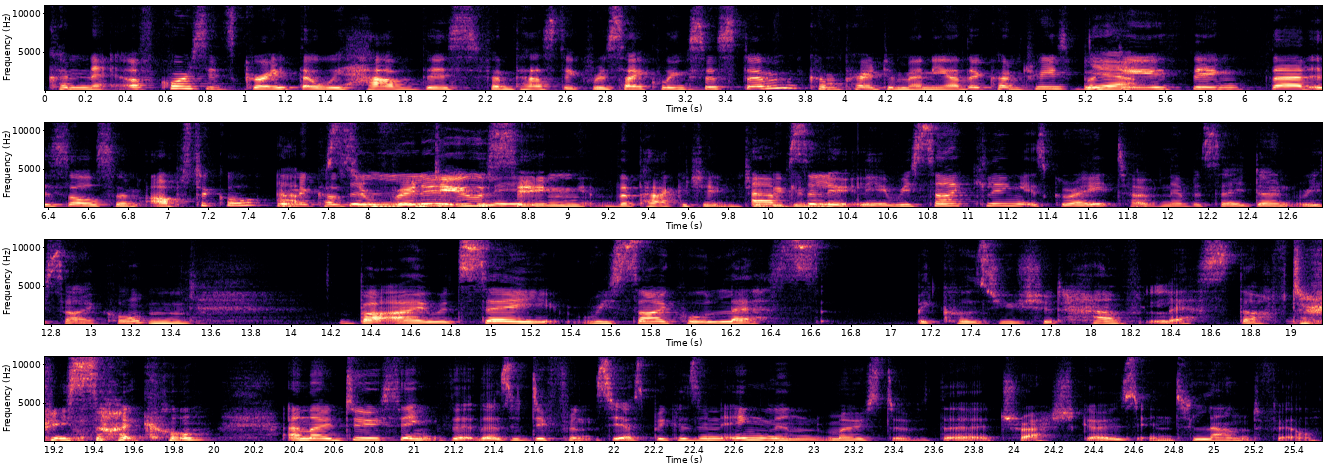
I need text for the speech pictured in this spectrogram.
connect of course it's great that we have this fantastic recycling system compared to many other countries but yeah. do you think that is also an obstacle when absolutely. it comes to reducing the packaging to absolutely recycling is great i would never say don't recycle mm. but i would say recycle less because you should have less stuff to recycle. And I do think that there's a difference, yes, because in England, most of the trash goes into landfill.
